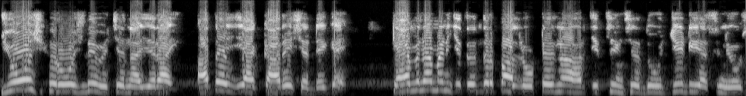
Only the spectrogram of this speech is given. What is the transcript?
ਜੋਸ਼ ਖਰੋਸ਼ ਦੇ ਵਿੱਚ ਨਜ਼ਰ ਆਈ ਅਤੇ ਜੈਕਾਰੇ ਛੱਡੇ ਗਏ। ਕੈਮਰਾਮੈਨ ਜਤਿੰਦਰ ਪਾਲ ਲੋਟੇ ਨਾਲ ਹਰਜੀਤ ਸਿੰਘ ਸਿੱਧੂ ਜੀਡੀਐਸ ਨਿਊਜ਼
